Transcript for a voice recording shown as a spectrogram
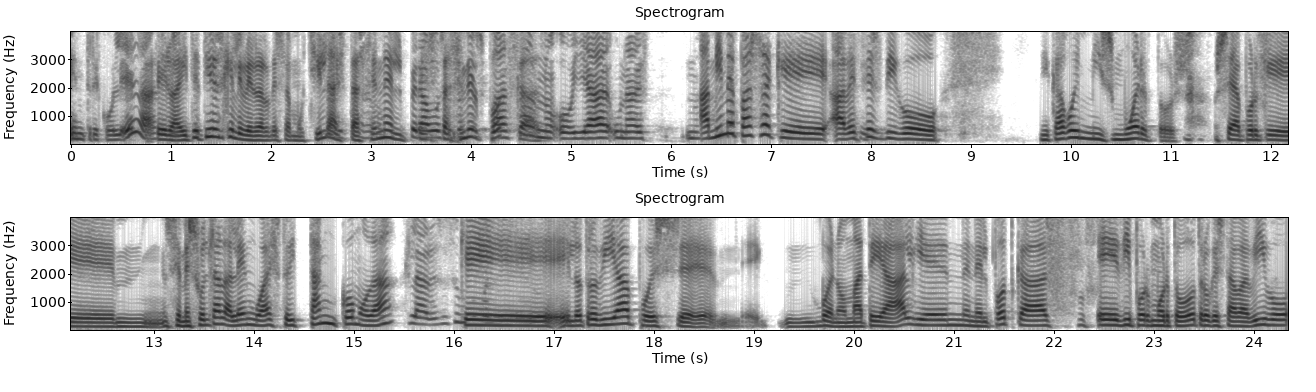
entre colegas. Pero ahí te tienes que liberar de esa mochila, estás en el, Pero estás en el os pasa, podcast. ¿no? o ya una vez... no A mí me pasa que a veces digo, me cago en mis muertos. O sea, porque mm, se me suelta la lengua, estoy tan cómoda Claro, eso es un que el otro día, pues, eh, eh, bueno, maté a alguien en el podcast, eh, di por muerto otro que estaba vivo,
